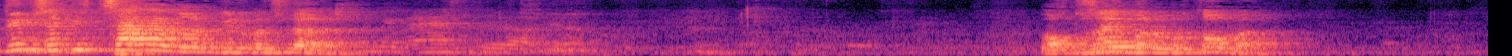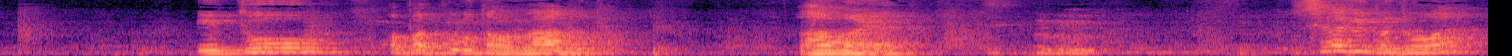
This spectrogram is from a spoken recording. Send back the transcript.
Dia bisa bicara dalam kehidupan saudara. Waktu saya baru bertobat, itu 40 tahun lalu. Lama ya. Saya lagi berdoa.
